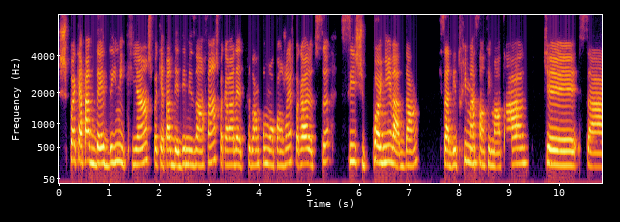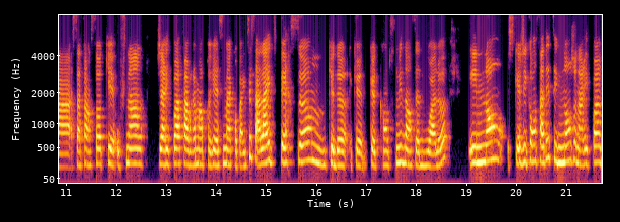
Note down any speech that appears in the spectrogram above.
Je suis pas capable d'aider mes clients, je suis pas capable d'aider mes enfants, je suis pas capable d'être présente pour mon conjoint, je suis pas capable de tout ça si je suis pognée là-dedans, ça détruit ma santé mentale, que ça, ça fait en sorte qu'au final, j'arrive pas à faire vraiment progresser ma compagnie. Tu sais, ça l'aide personne que de, que, que de continuer dans cette voie-là. Et non, ce que j'ai constaté, c'est non, je n'arrive pas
